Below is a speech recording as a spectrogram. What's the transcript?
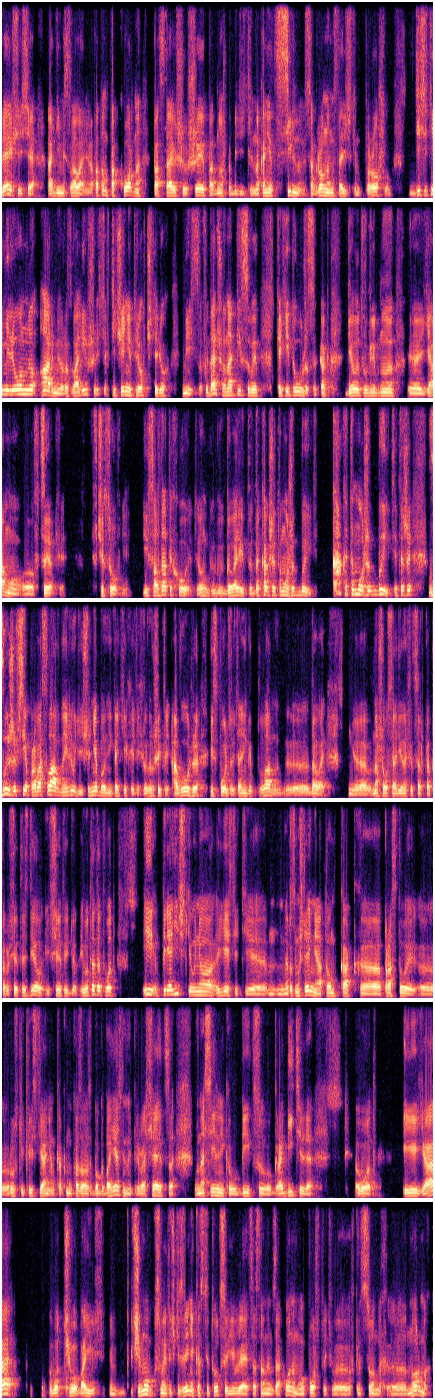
сопротивляющейся одними словами, а потом покорно подставившую шею под нож победителя. Наконец, сильную, с огромным историческим прошлым, десятимиллионную армию, развалившуюся в течение трех-четырех месяцев. И дальше он описывает какие-то ужасы, как делают выгребную э, яму э, в церкви, в часовне. И солдаты ходят, и он говорит, да как же это может быть? Как это может быть? Это же вы же все православные люди, еще не было никаких этих разрушителей, а вы уже используете. Они говорят, ладно, э, давай. Э, нашелся один офицер, который все это сделал, и все это идет. И вот этот вот и периодически у него есть эти размышления о том, как э, простой русский крестьянин, как ему казалось, богобоязненный, превращается в насильника, убийцу, грабителя. Вот. И я вот чего боюсь. Почему, с моей точки зрения, Конституция является основным законом, и упорствовать в, конституционных э, нормах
